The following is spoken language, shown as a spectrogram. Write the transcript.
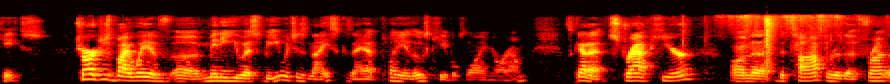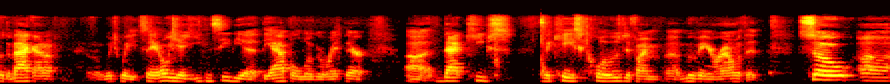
case. Charges by way of uh, mini USB, which is nice because I have plenty of those cables lying around. It's got a strap here on the, the top or the front or the back. I don't, Which way you'd say. Oh yeah, you can see the uh, the Apple logo right there. Uh, that keeps the case closed if I'm uh, moving around with it. So uh,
